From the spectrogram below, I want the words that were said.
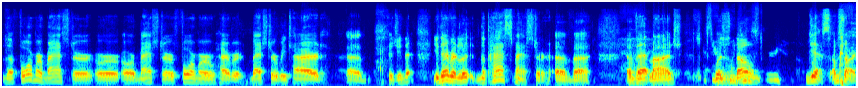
the former master or or master former, however, master retired, because you ne- you never lo- the past master of uh, of that lodge Is there a Was point to the known- Yes, I'm sorry.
